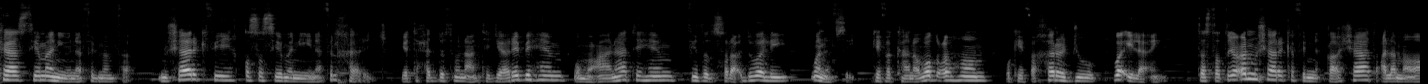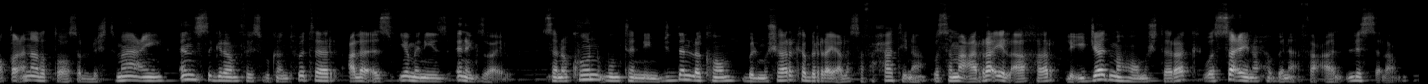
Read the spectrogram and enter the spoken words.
بودكاست يمنيون في المنفى. نشارك فيه قصص يمنيين في الخارج. يتحدثون عن تجاربهم ومعاناتهم في ظل صراع دولي ونفسي. كيف كان وضعهم وكيف خرجوا وإلى أين. تستطيع المشاركة في النقاشات على مواقعنا للتواصل الاجتماعي إنستغرام فيسبوك وتويتر على اسم يمنيز إن إكزايل. سنكون ممتنين جدا لكم بالمشاركة بالرأي على صفحاتنا وسماع الرأي الآخر لإيجاد ما هو مشترك والسعي نحو بناء فعال للسلام.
